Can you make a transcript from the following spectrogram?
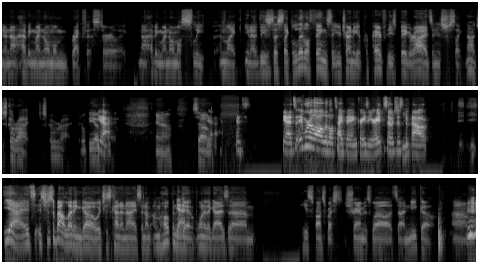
know, not having my normal breakfast or like not having my normal sleep. And like, you know, these just like little things that you're trying to get prepared for these big rides. And it's just like, no, just go ride. Just go ride. It'll be okay. Yeah. You know? So, yeah, it's, yeah, it's, it, we're all a little type A and crazy, right? So it's just about yeah, it's it's just about letting go, which is kind of nice. And I'm I'm hoping to yeah. get one of the guys. Um, he's sponsored by SRAM as well. It's uh, Nico. Um, mm-hmm.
